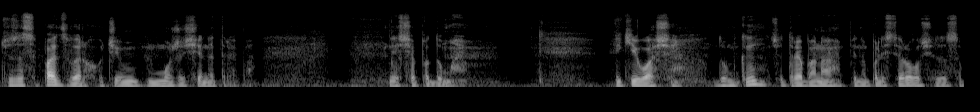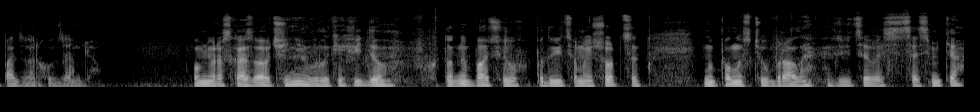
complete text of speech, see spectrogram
Чи засипати зверху, чи може ще не треба. Я ще подумаю. Які ваші думки? Чи треба на пінополістирол, чи засипати зверху в землю? Помню, розказував чи ні в великих відео. Хто не бачив, подивіться мої шорти. Ми повністю вбрали звідси весь це сміття.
